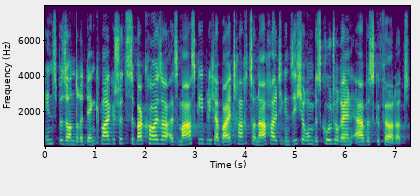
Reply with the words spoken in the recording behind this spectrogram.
insbesondere denkmalgeschützte Backhäuser, als maßgeblicher Beitrag zur nachhaltigen Sicherung des kulturellen Erbes gefördert.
